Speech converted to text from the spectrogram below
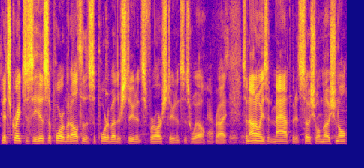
And it's great to see his support, but also the support of other students for our students as well, right? So not only is it math, but it's social emotional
